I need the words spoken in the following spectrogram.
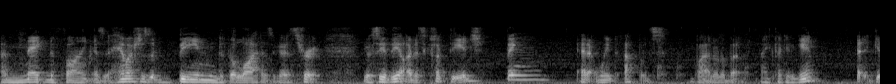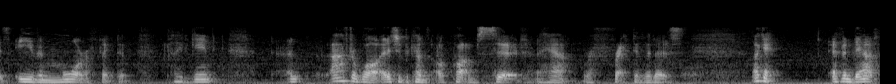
a magnifying is it? How much does it bend the light as it goes through? You'll see there, I just clicked the edge, bing, and it went upwards by a little bit. I click it again, it gets even more reflective. Click it again, and after a while it actually becomes quite absurd how refractive it is. Okay, if in doubt,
